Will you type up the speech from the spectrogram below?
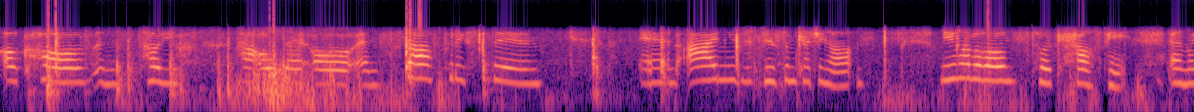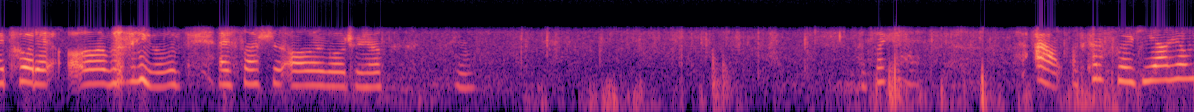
our cars and tell you how old they are and stuff pretty soon. And I need to do some catching up. Me and my brother took house paint and we put it all over the yard. I splashed it all over our treehouse. Yeah. My cat. Ow, it's kind of freaky out here.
